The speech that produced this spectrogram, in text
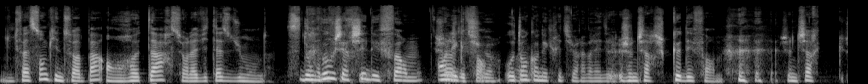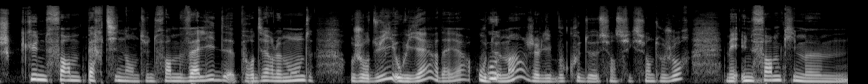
d'une façon qui ne soit pas en retard sur la vitesse du monde. Donc vous, cherchez des formes en lecture, autant qu'en écriture, à vrai dire. Je ne cherche que des formes. je ne cherche qu'une forme pertinente, une forme valide pour dire le monde aujourd'hui, ou hier d'ailleurs, ou, demain. Je lis beaucoup de science-fiction toujours, mais une forme qui me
